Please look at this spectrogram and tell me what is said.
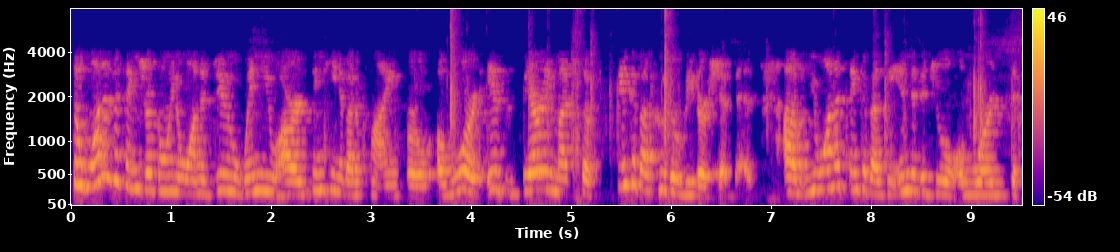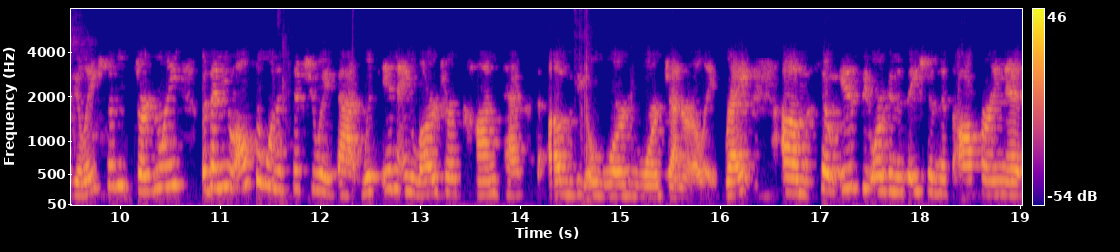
So one of the things you're going to want to do when you are thinking about applying for award is very much so think about who the readership is. Um, you want to think about the individual award stipulations, certainly, but then you also want to situate that within a larger context of the award more generally, right? Um, so is the organization that's offering it,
